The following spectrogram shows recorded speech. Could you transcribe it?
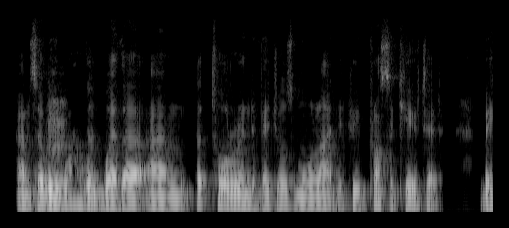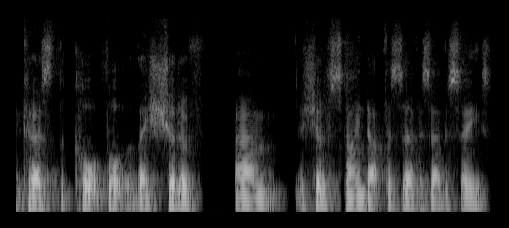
And so we mm. wondered whether um, the taller individuals more likely to be prosecuted because the court thought that they should have um, should have signed up for service overseas.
